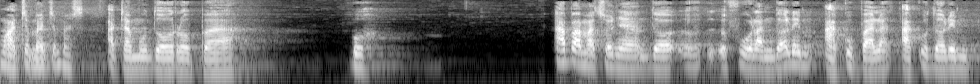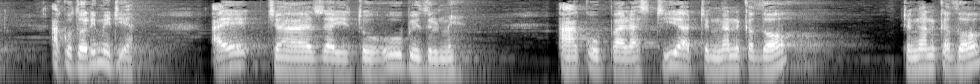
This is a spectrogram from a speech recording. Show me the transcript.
macam-macam mas, ada mudoroba. Uh, apa maksudnya do, fulan dolim, aku balas, aku dolim, aku dolimi dia. Ai jazaituhu bidulmi. Aku balas dia dengan kedo, dengan kedo,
